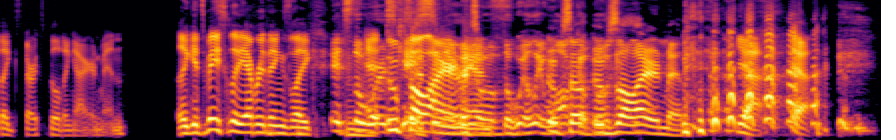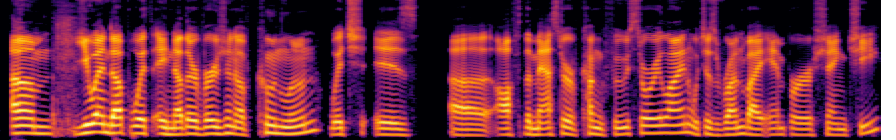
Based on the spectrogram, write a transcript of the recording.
like starts building Iron Man. Like it's basically everything's like It's the Uh, worst oops, case all Iron scenario Mans. of the Willy Wonka all, book. oops, all Iron Man. yeah yeah. Um, you end up with another version of Kunlun, which is uh off the Master of Kung Fu storyline, which is run by Emperor Shang Chi,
